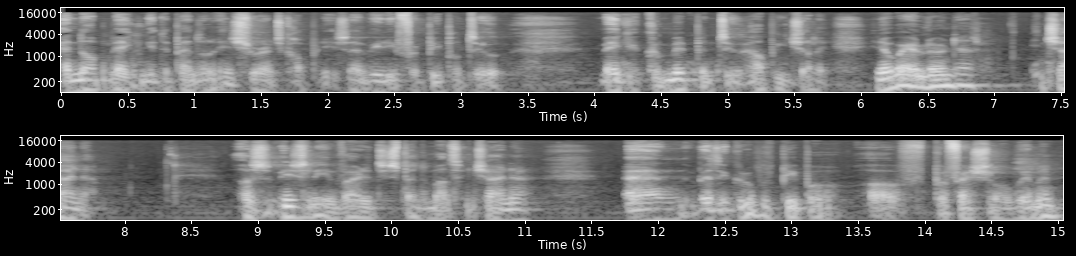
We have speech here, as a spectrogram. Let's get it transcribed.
and not making it depend on insurance companies and really for people to make a commitment to help each other. You know where I learned that? In China. I was recently invited to spend a month in China and with a group of people of professional women,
